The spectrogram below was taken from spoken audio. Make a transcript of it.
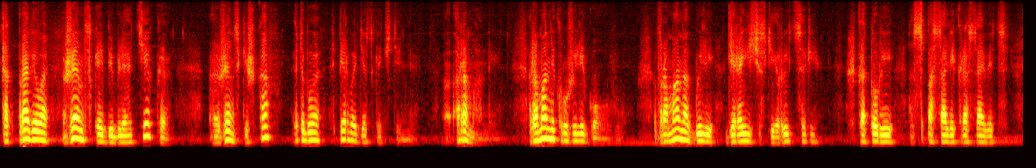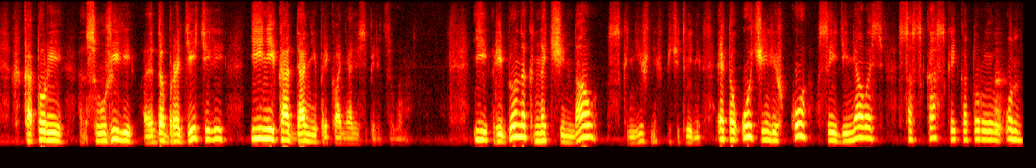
Как правило, женская библиотека, женский шкаф – это было первое детское чтение. Романы. Романы кружили голову. В романах были героические рыцари, которые спасали красавиц, которые служили добродетели и никогда не преклонялись перед злом. И ребенок начинал с книжных впечатлений. Это очень легко соединялось со сказкой, которую он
